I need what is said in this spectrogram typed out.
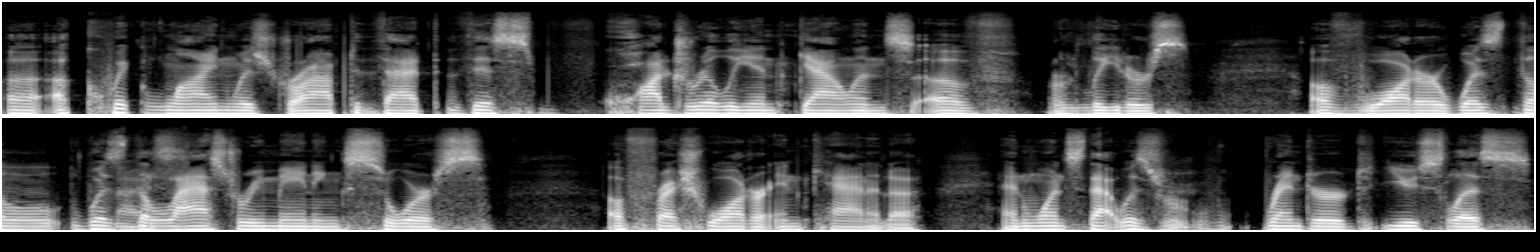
uh, a quick line was dropped that this quadrillion gallons of or liters of water was the was the last remaining source of fresh water in Canada, and once that was r- rendered useless,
